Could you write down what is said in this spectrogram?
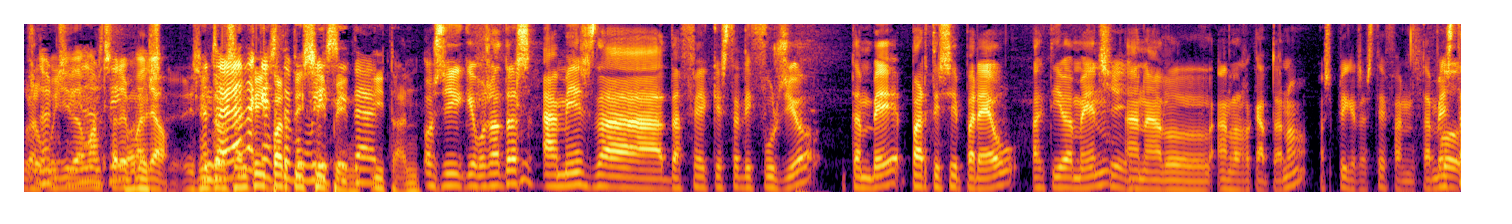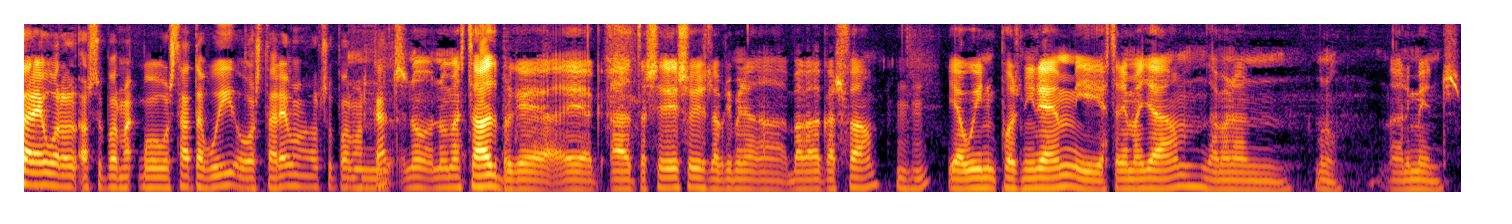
pues Doncs avui sí, i demà doncs sí. estarem allà. és- interessant que hi participin, publicitat. i tant. O sigui que vosaltres, a més de, de fer aquesta difusió, també participareu activament Sí. en, el, en el recapte, no? Expliques, Estefan. També Oh. estareu al, al supermercat, o heu estat avui, o estareu als supermercats? No, no m'he estat perquè eh, a tercer d'ESO és la primera vegada que es fa Mhm. i avui pues, anirem i estarem allà demanant bueno, aliments.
